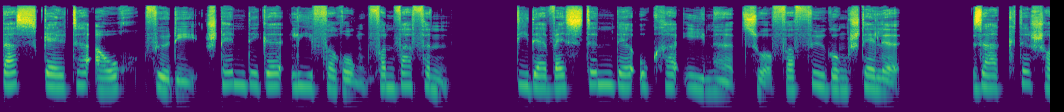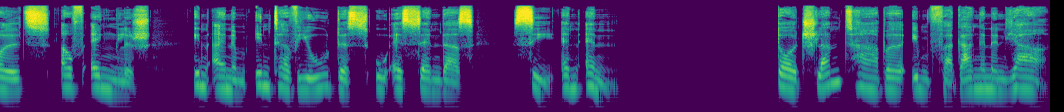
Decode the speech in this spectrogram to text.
Das gelte auch für die ständige Lieferung von Waffen, die der Westen der Ukraine zur Verfügung stelle, sagte Scholz auf Englisch in einem Interview des US-Senders CNN. Deutschland habe im vergangenen Jahr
